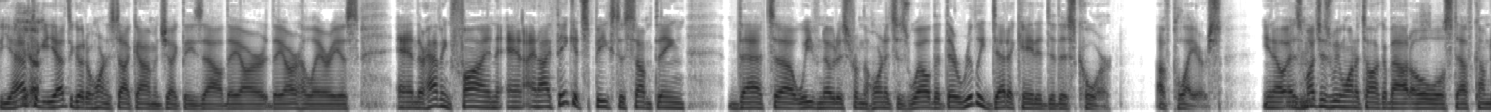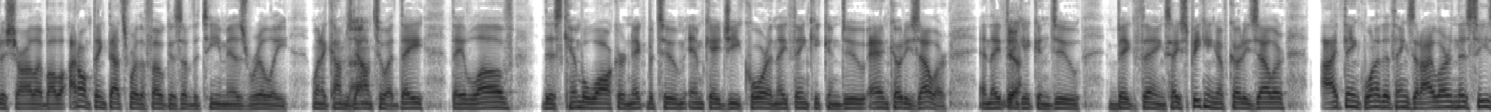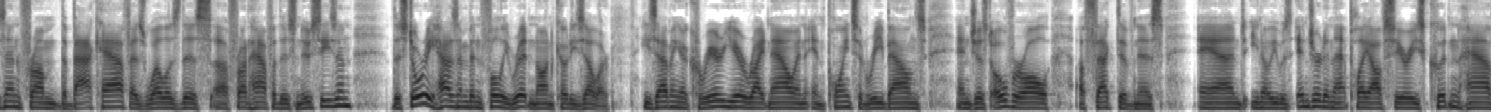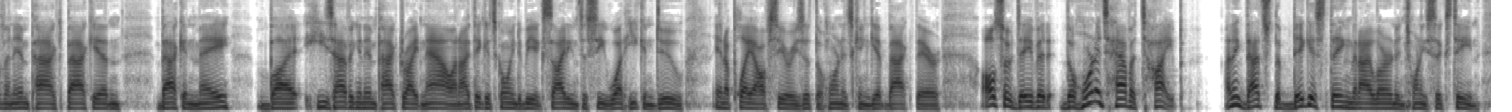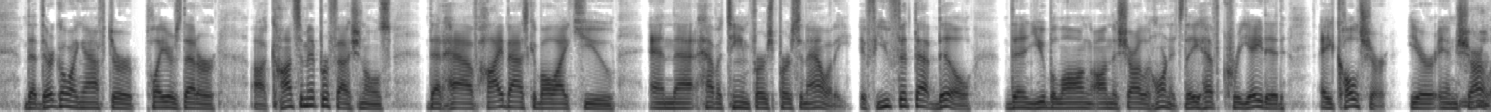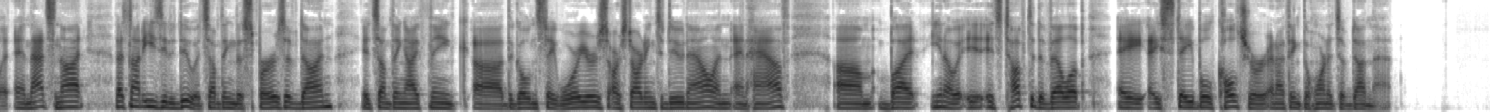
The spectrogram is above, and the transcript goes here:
you have yeah. to you have to go to Hornets.com and check these out. They are they are hilarious and they're having fun. And and I think it speaks to something that uh, we've noticed from the Hornets as well that they're really dedicated to this core of players. You know, mm-hmm. as much as we want to talk about, oh, will Steph come to Charlotte? Blah blah. I don't think that's where the focus of the team is really when it comes no. down to it. They they love this Kemba Walker, Nick Batum, MKG core, and they think it can do, and Cody Zeller, and they think yeah. it can do big things. Hey, speaking of Cody Zeller, I think one of the things that I learned this season from the back half as well as this uh, front half of this new season, the story hasn't been fully written on Cody Zeller. He's having a career year right now in, in points and rebounds and just overall effectiveness. And you know he was injured in that playoff series, couldn't have an impact back in back in May but he's having an impact right now. And I think it's going to be exciting to see what he can do in a playoff series if the Hornets can get back there. Also, David, the Hornets have a type. I think that's the biggest thing that I learned in 2016 that they're going after players that are uh, consummate professionals that have high basketball IQ and that have a team first personality. If you fit that bill, then you belong on the Charlotte Hornets. They have created a culture here in mm-hmm. Charlotte, mm-hmm. and that's not that's not easy to do. It's something the Spurs have done. It's something I think uh, the Golden State Warriors are starting to do now and and have. Um, but you know, it, it's tough to develop a a stable culture, and I think the Hornets have done that.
